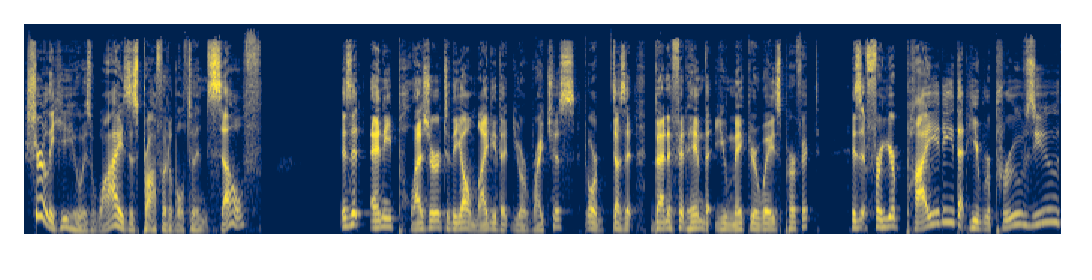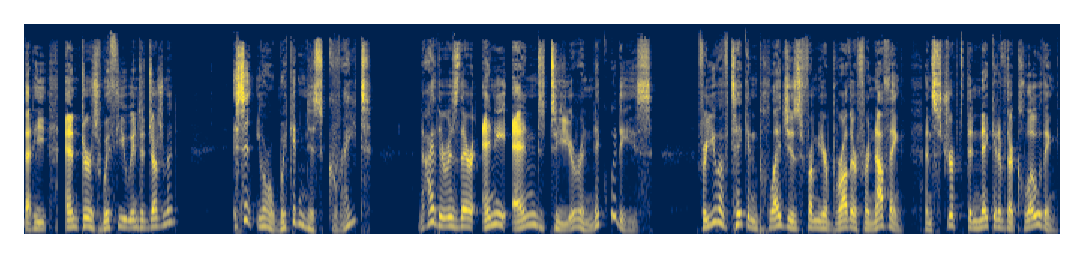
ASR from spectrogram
Surely he who is wise is profitable to himself. Is it any pleasure to the Almighty that you're righteous, or does it benefit him that you make your ways perfect? Is it for your piety that he reproves you, that he enters with you into judgment? Isn't your wickedness great? Neither is there any end to your iniquities. For you have taken pledges from your brother for nothing, and stripped the naked of their clothing.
